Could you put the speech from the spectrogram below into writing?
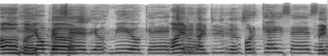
oh y my yo pensé, gosh, Dios mío, ¿qué he hecho? why did I do this? ¿Por qué hice eso? They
